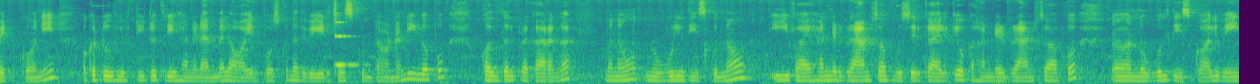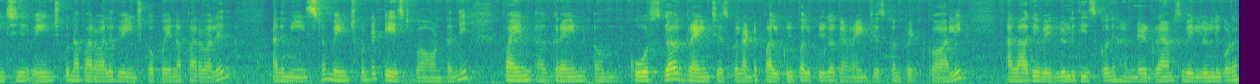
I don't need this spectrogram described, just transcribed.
పెట్టుకొని ఒక two fifty to three hundred ML oil పోసుకొని అది వేడి చేసుకుంటా ఉండండి. ఈలోపు కొలతల ప్రకారంగా మనం నువ్వుల్ని తీసుకుందాం. ఈ ఫైవ్ హండ్రెడ్ గ్రామ్స్ ఆఫ్ ఉసిరికాయలకి ఒక హండ్రెడ్ గ్రామ్స్ ఆఫ్ నువ్వులు తీసుకోవాలి. వేయించి వేయించుకున్నా పర్వాలేదు వేయించుకోకపోయినా పర్వాలేదు. అది మీ ఇష్టం. వేయించుకుంటే టేస్ట్ బాగుంటుంది. ఫైన్ గ్రైండ్ కోర్స్గా గ్రైండ్ చేసుకోవాలి. అంటే పలుకులు పలుకులుగా గ్రైండ్ చేసుకొని పెట్టుకోవాలి. అలాగే వెల్లుల్లి తీసుకొని హండ్రెడ్ గ్రామ్స్ వెల్లుల్లిని కూడా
